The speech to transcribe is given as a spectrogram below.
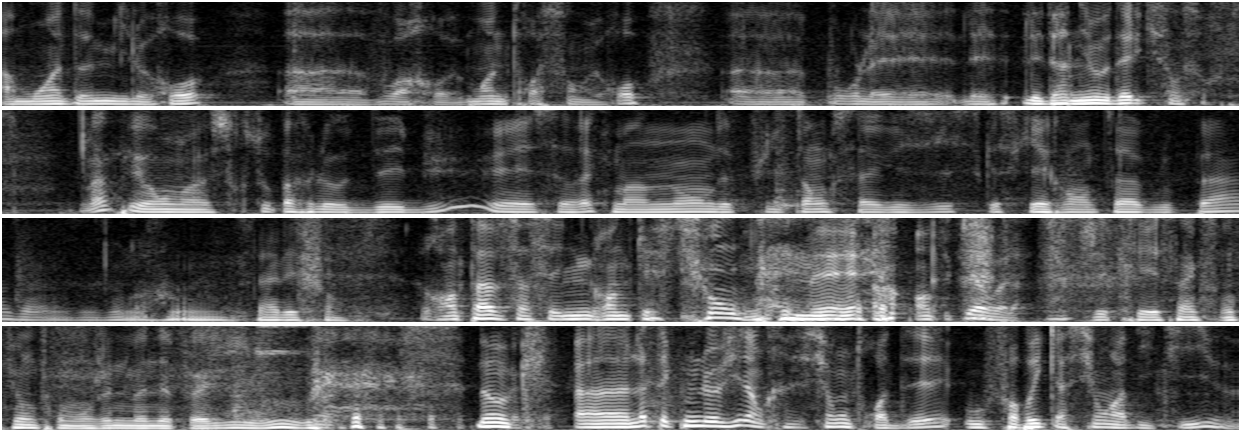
à moins de 1000 euros, euh, voire euh, moins de 300 euros euh, pour les, les- les derniers modèles qui sont sortis. Ah, puis on a surtout parlé au début, et c'est vrai que maintenant, depuis le temps que ça existe, qu'est-ce qui est rentable ou pas, c'est alléchant. Rentable, ça c'est une grande question, mais en tout cas voilà. J'ai créé 500 pions pour mon jeu de Monopoly. Donc, euh, la technologie d'impression 3D ou fabrication additive,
